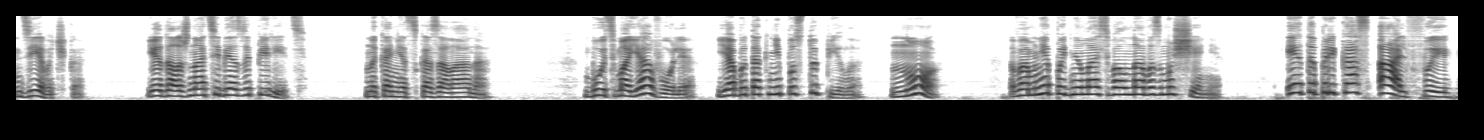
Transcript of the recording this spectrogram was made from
девочка, я должна тебя запереть», — наконец сказала она. «Будь моя воля, я бы так не поступила. Но во мне поднялась волна возмущения. «Это приказ Альфы!»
